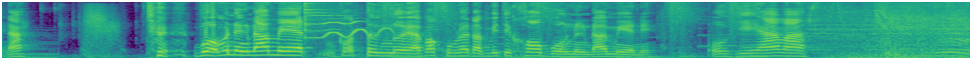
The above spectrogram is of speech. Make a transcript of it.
จนะ บวกมาหนึ่งดาเมจก็ตึงเลยอะเพราะคุมระดับมิติข้อบวกหนึ่งดาเมจนี่โอเคฮะมาอืม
